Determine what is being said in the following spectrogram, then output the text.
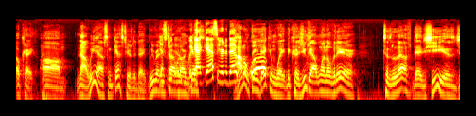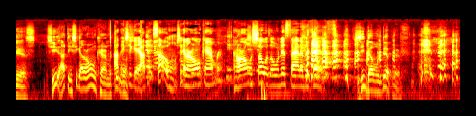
Okay. Um, now we have some guests here today. We ready yes, to start with our we guests? We got guests here today. I don't think they can wait because you got one over there to the left that she is just she I think she got her own camera too. I think she get I think so. She got her own camera. Her own show is on this side of the fence. she double dipping.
